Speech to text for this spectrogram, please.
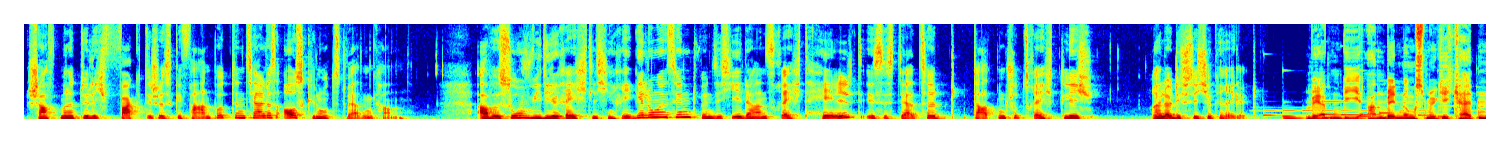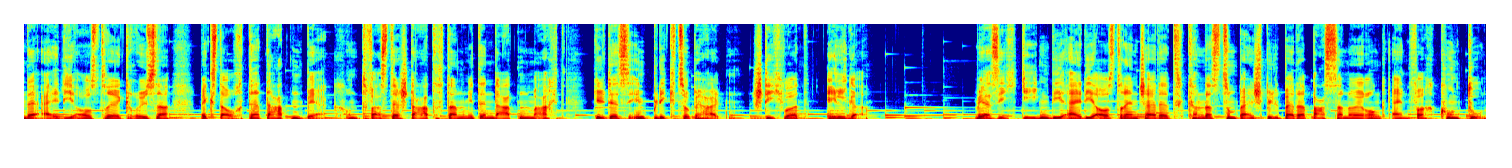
schafft man natürlich faktisches Gefahrenpotenzial, das ausgenutzt werden kann. Aber so wie die rechtlichen Regelungen sind, wenn sich jeder ans Recht hält, ist es derzeit datenschutzrechtlich relativ sicher geregelt. Werden die Anwendungsmöglichkeiten der ID Austria größer, wächst auch der Datenberg. Und was der Staat dann mit den Daten macht, gilt es im Blick zu behalten. Stichwort ELGA. Wer sich gegen die ID Austria entscheidet, kann das zum Beispiel bei der Passerneuerung einfach kundtun.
